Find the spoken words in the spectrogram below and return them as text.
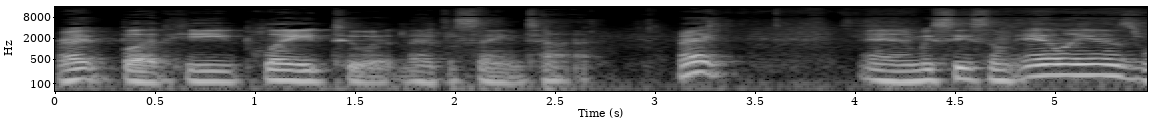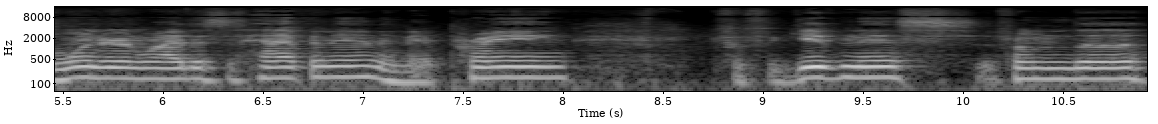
right? But he played to it at the same time, right? And we see some aliens wondering why this is happening, and they're praying for forgiveness from the.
